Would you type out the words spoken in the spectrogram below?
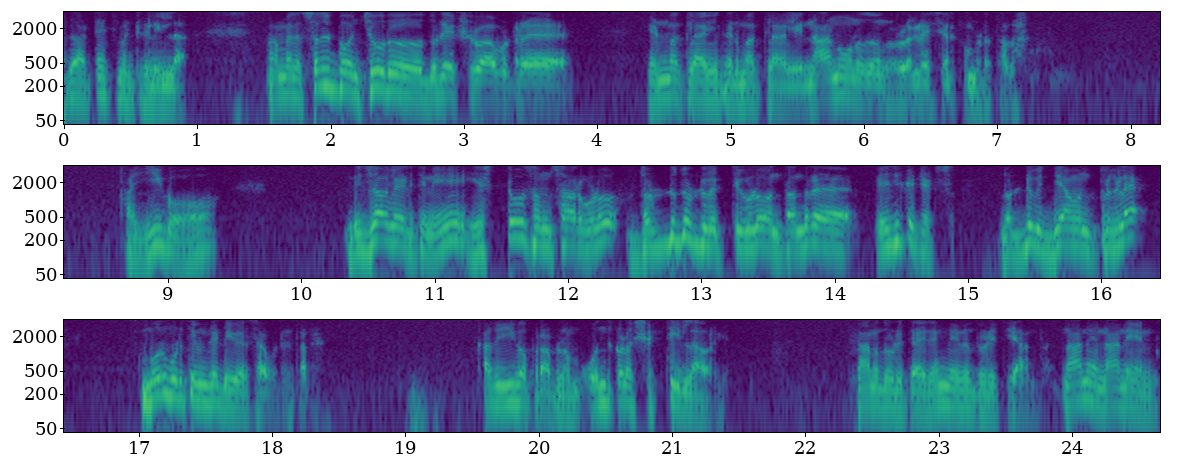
ಅದು ಅಟ್ಯಾಚ್ಮೆಂಟ್ಗಳಿಲ್ಲ ಆಮೇಲೆ ಸ್ವಲ್ಪ ಒಂಚೂರು ದುಡಿಯೋಕ್ಕೆ ಶುರು ಆಗ್ಬಿಟ್ರೆ ಹೆಣ್ಮಕ್ಳಾಗಲಿ, ಗಂಡ್ಮಕ್ಳಾಗಲಿ ನಾನು ಅನ್ನೋದೊಂದು ಒಳಗಡೆ ಸೇರ್ಕೊಂಡ್ಬಿಡುತ್ತಲ್ಲ. ಆ ಈಗೋ, ನಿಜವಾಗ್ಲೂ ಹೇಳ್ತೀನಿ, ಎಷ್ಟೋ ಸಂಸಾರಗಳು ದೊಡ್ಡ ದೊಡ್ಡ ವ್ಯಕ್ತಿಗಳು ಅಂತಂದರೆ ಎಜುಕೇಟೆಡ್ಸ್ ದೊಡ್ಡ ವಿದ್ಯಾವಂತರುಗಳೇ ಮೂರು ಮೂರು ತಿಂಗಳಿಗೆ ಡಿವೈಸ್ ಆಗ್ಬಿಟ್ಟಿರ್ತಾರೆ. ಅದು ಈಗೋ ಪ್ರಾಬ್ಲಮ್ ಹೊಂದ್ಕೊಳ್ಳೋ ಶಕ್ತಿ ಇಲ್ಲ ಅವ್ರಿಗೆ. ನಾನು ದುಡಿತಾ ಇದ್ದೇನೆ, ನೀನು ದುಡಿತೀಯ ಅಂತ. ನಾನೇ ನಾನೇ ಏನು?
